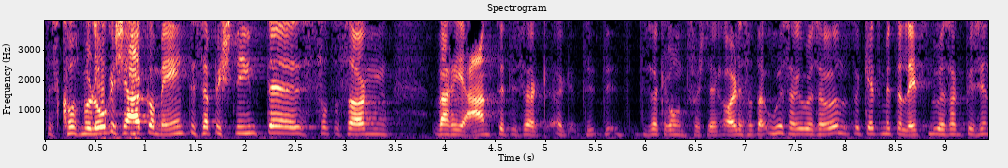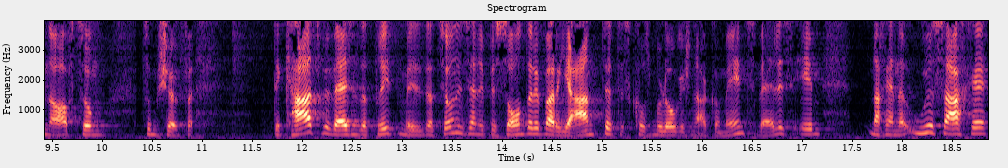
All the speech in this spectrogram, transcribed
das kosmologische Argument ist eine bestimmte sozusagen Variante dieser, äh, dieser Grundvorstellung. Alles hat eine Ursache, Ursache und geht mit der letzten Ursache bis hinauf zum, zum Schöpfer. Descartes Beweis in der dritten Meditation ist eine besondere Variante des kosmologischen Arguments, weil es eben nach einer Ursache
